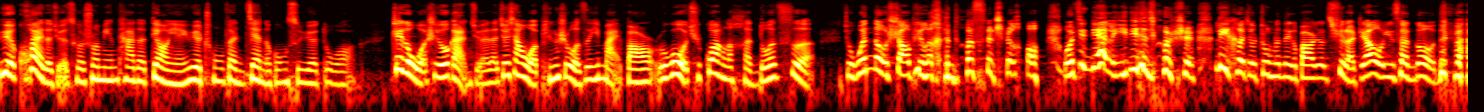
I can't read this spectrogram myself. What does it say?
越快的决策说明他的调研越充分，建的公司越多。这个我是有感觉的。就像我平时我自己买包，如果我去逛了很多次，就 window shopping 了很多次之后，我进店里一定就是立刻就中着那个包就去了，只要我预算够，对吧？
